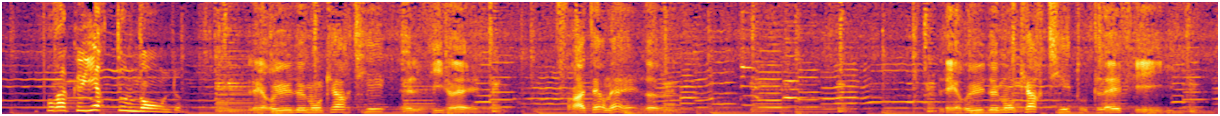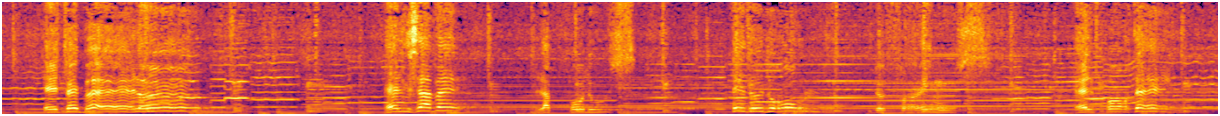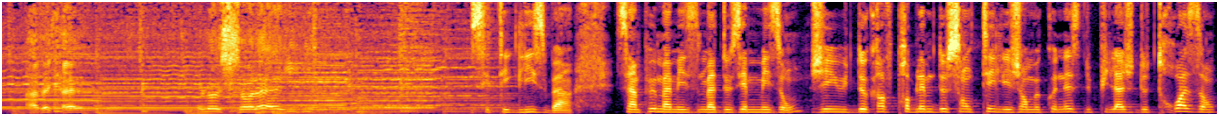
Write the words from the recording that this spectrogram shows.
pour accueillir tout le monde. Les rues de mon quartier, elles vivaient fraternelles les rues de mon quartier, toutes les filles étaient belles. Elles avaient la peau douce et de drôles de frimousse. Elles portaient avec elles le soleil. Cette église, ben, c'est un peu ma, deuxième maison. J'ai eu de graves problèmes de santé. Les gens me connaissent depuis l'âge de trois ans.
